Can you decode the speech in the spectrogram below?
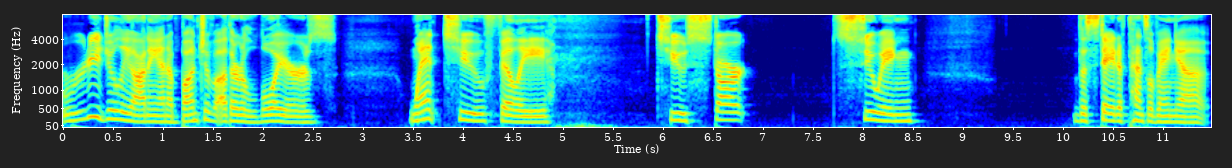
Rudy Giuliani and a bunch of other lawyers went to Philly to start suing the state of Pennsylvania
